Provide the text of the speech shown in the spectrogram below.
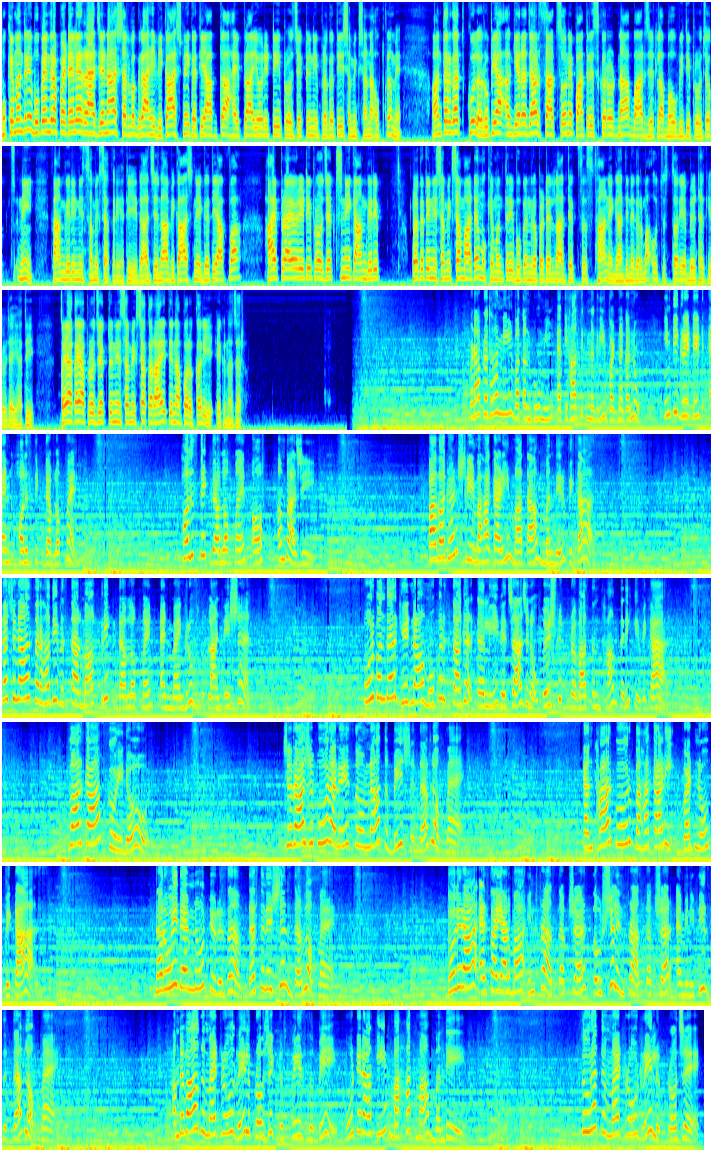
મુખ્યમંત્રી ભૂપેન્દ્ર પટેલે રાજ્યના સર્વગ્રાહી વિકાસને ગતિ આપતા હાઈ પ્રાયોરિટી પ્રોજેક્ટની પ્રગતિ સમીક્ષાના ઉપક્રમે અંતર્ગત કુલ રૂપિયા અગિયાર હજાર સાતસો ને પાંત્રીસ કરોડના બાર જેટલા બહુવિધિ પ્રોજેક્ટની કામગીરીની સમીક્ષા કરી હતી. રાજ્યના વિકાસને ગતિ આપવા હાઈ પ્રાયોરિટી પ્રોજેક્ટ્સની કામગીરી પ્રગતિની સમીક્ષા માટે મુખ્યમંત્રી ભૂપેન્દ્ર પટેલના અધ્યક્ષ સ્થાને ગાંધીનગરમાં ઉચ્ચ સ્તરીય બેઠક યોજાઈ હતી. કયા કયા પ્રોજેક્ટની સમીક્ષા કરાઈ તેના પર કરીએ એક નજર વડાપ્રધાનની વતન ભૂમિ ઐતિહાસિક નગરી વડનગરનું integrated and holistic development holistic development of Ambaji Pavagadh Shri Mahakali Mata Mandir વિકાસ કચ્છના સરહદી વિસ્તારમાં creek development and mangrove plantation Porbandar ખીડના મોકર સાગર કરલી રિચાર્જનો વૈશ્વિક પ્રવાસન ધામ તરીકે વિકાસ દ્વારકા કોરિડોર શિવરાજપુર અને સોમનાથ બીચ ડેવલપમેન્ટ કંથારપુર મહાકાળી વડનો વિકાસ ધરોઈ ડેમનું tourism, destination development. Dholera એસઆઈઆરમાં infrastructure, social infrastructure, amenities development. Ahmedabad metro rail project phase બે મોટેરાથી Mahatma Mandir. Surat metro rail project.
